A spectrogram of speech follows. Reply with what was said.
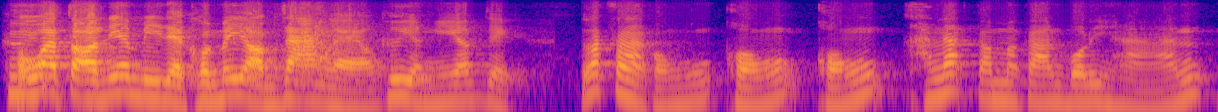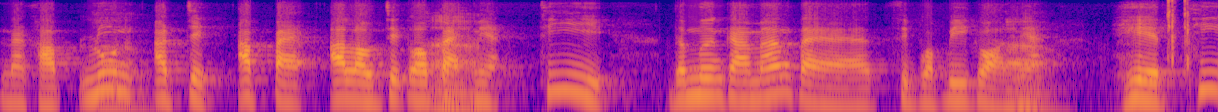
คือเพราะว่าตอนนี้มีแต่คนไม่ยอมจ้างแล้ว คืออย่างนี้ครับเด็ก ลักษณะของของของคณะกรรมการบริหารนะครับรุ่นอ่าอาเจกอาแปะอาเราเจกเราแปะอ่าเนี่ยที่ดำเนินการมาตั้งแต่ 10 กว่าปีก่อนเนี่ยอ่าเหตุที่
